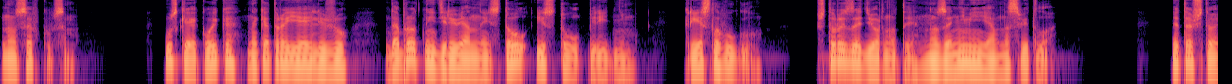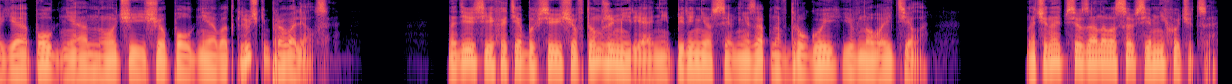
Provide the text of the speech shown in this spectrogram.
но со вкусом. Узкая койка, на которой я и лежу, добротный деревянный стол и стул перед ним. Кресло в углу. Шторы задернуты, но за ними явно светло. Это что, я полдня, ночи, еще полдня в отключке провалялся? Надеюсь, я хотя бы все еще в том же мире, а не перенесся внезапно в другой и в новое тело. Начинать все заново совсем не хочется.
